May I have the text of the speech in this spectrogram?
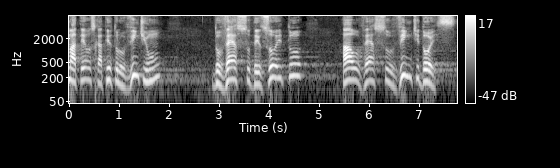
Mateus capítulo 21, do verso 18 ao verso 22.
